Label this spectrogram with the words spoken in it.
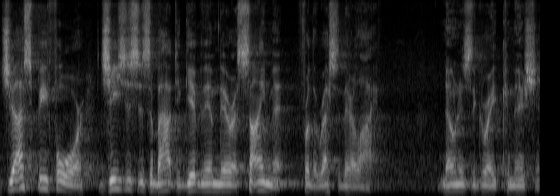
just before Jesus is about to give them their assignment for the rest of their life, known as the Great Commission.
